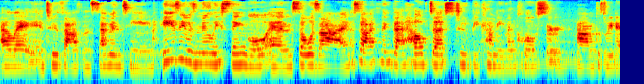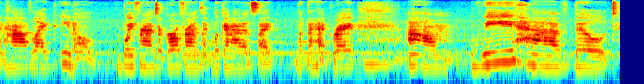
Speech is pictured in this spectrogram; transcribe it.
LA in 2017 Ezee was newly single and so was I. So I think that helped us to become even closer because um, we didn't have like you know boyfriends or girlfriends like looking at us like what the heck right? Um, we have built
